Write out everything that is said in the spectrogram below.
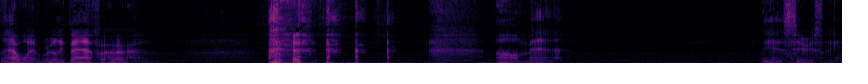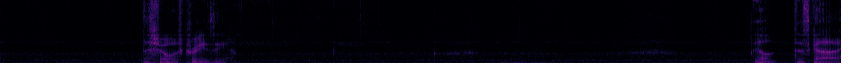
That went really bad for her. Oh man. Yeah, seriously. The show was crazy. Yo, this guy.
